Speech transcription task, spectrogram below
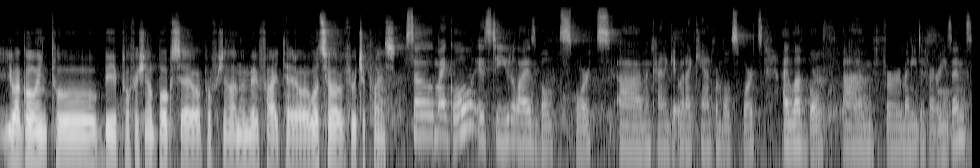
you are going to be professional boxer or professional MMA fighter, or what's your future plans? So my goal is to utilize both sports um, and kind of get what I can from both sports. I love both um, for many different reasons,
